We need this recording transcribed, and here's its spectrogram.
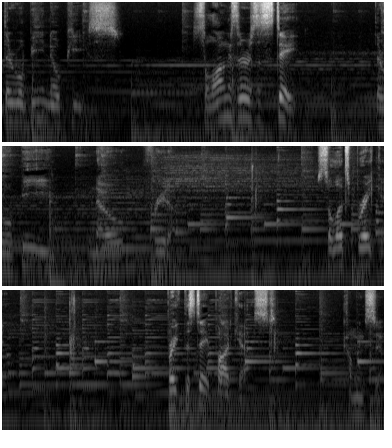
there will be no peace. So long as there is a state, there will be no freedom. So let's break it. Break the State podcast, coming soon.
